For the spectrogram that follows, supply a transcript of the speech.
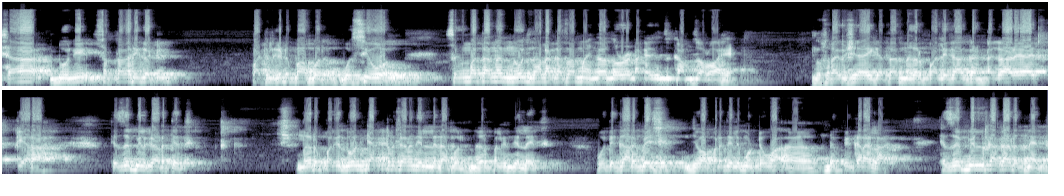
ह्या दोन्ही सत्ताधारी गट पाटील गट बाबर व सीओ संगमतानं नऊ झाला दहा लाखाचा महिन्याला दरोडा टाकायचं काम चालू आहे. दुसरा विषय आहे की आता नगरपालिका घंटागाड्या आहेत तेरा त्याचं बिल काढतात. नगरपालिका दोन ट्रॅक्टर त्यांना दिलेले आहेत आपण नगरपालिकेने दिले आहेत. व ते गार्बेज जे वापरात दिले मोठं डपिंग करायला ह्याचं बिल का काढत नाहीत?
